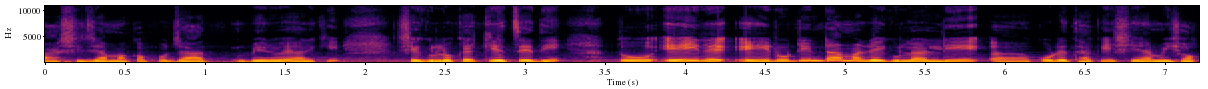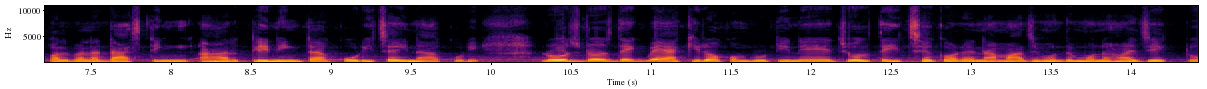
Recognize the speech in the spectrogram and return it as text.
বাসি জামা কাপড় যা বেরোয় আর কি, সেগুলোকে কেচে দিই। তো এই এই রুটিনটা আমার রেগুলারলি করে থাকি, সে আমি সকালবেলা ডাস্টিং আর ক্লিনিংটা করি চাই না করি। রোজ রোজ দেখবে একই রকম রুটিনে চলতে ইচ্ছে করে না। মাঝে মধ্যে মনে হয় যে একটু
